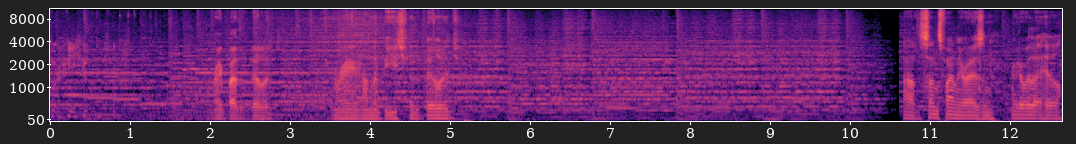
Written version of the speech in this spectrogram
Where are you? I'm right by the village. I'm right on the beach of the village. Oh, the sun's finally rising right over that hill.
